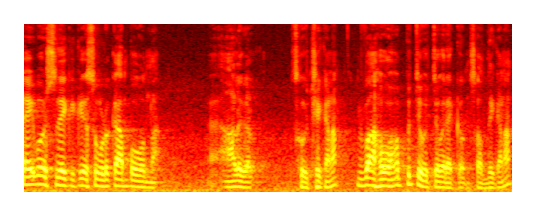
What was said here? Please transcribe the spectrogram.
ഡൈവോഴ്സിലേക്ക് കേസ് കൊടുക്കാൻ പോകുന്ന ആളുകൾ സൂക്ഷിക്കണം. വിവാഹം ഉറപ്പിച്ചു വെച്ചവരൊക്കെ ശ്രദ്ധിക്കണം.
